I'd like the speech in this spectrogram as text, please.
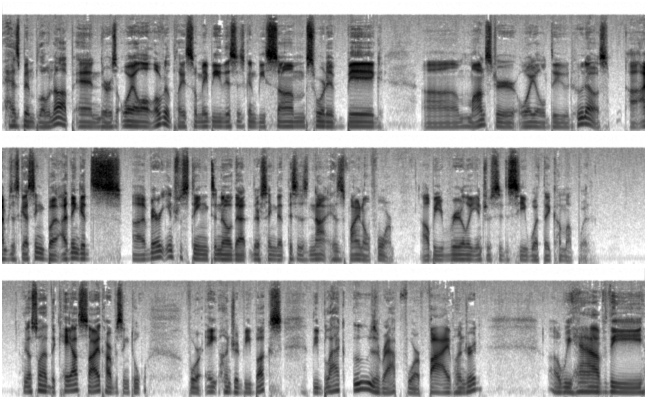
has been blown up and there's oil all over the place. So maybe this is going to be some sort of big uh, monster oil dude. Who knows? Uh, I'm just guessing, but I think it's uh, very interesting to know that they're saying that this is not his final form. I'll be really interested to see what they come up with. We also have the Chaos Scythe harvesting tool for 800 V bucks, the Black Ooze wrap for 500. Uh, we have the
